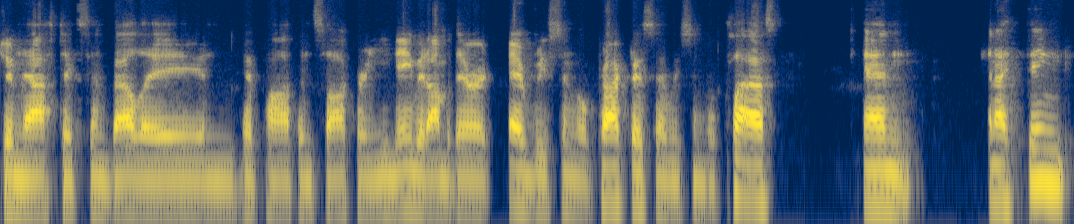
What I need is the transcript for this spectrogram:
gymnastics and ballet and hip hop and soccer, and you name it, I'm there at every single practice, every single class. And and I think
